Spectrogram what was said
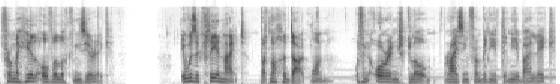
from a hill overlooking Zurich. It was a clear night, but not a dark one, with an orange glow rising from beneath the nearby lake.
